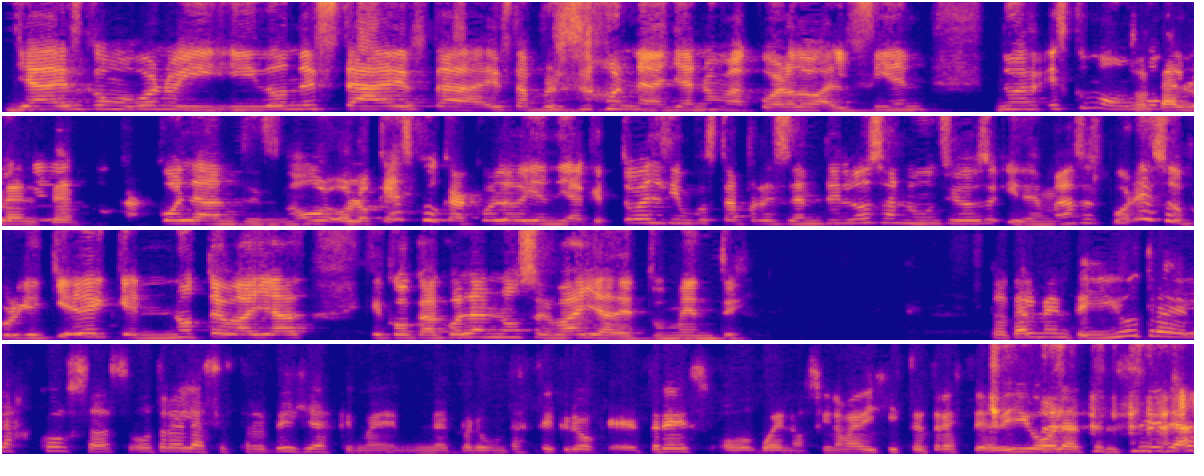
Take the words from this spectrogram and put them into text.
ya es como, bueno, ¿y, dónde está esta, esta persona? Ya no me acuerdo al 100. No, es como un Totalmente. poco Coca-Cola antes, ¿no? O lo que es Coca-Cola hoy en día, que todo el tiempo está presente en los anuncios y demás, es por eso, porque quiere que no te vayas, que Coca-Cola no se vaya de tu mente. Totalmente. Y otra de las cosas, otra de las estrategias que me, preguntaste, creo que tres, o bueno, si no me dijiste tres, te digo la tercera,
